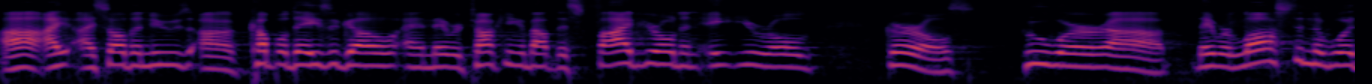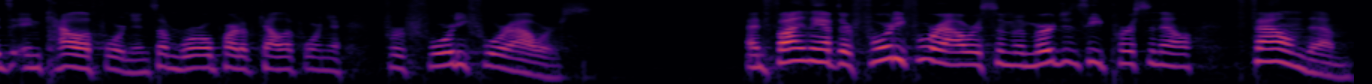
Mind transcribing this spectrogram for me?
Uh, I, I, saw the news a couple days ago, and they were talking about this five-year-old and eight-year-old girls who were uh, they were lost in the woods in California, in some rural part of California, for 44 hours. And finally, after 44 hours, some emergency personnel found them.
